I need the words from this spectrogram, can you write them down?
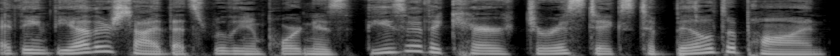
I think the other side that's really important is these are the characteristics to build upon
